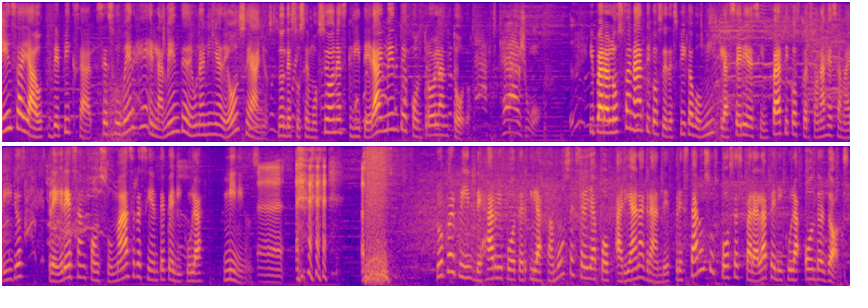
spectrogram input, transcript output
Inside Out de Pixar se sumerge en la mente de una niña de 11 años, donde sus emociones literalmente controlan todo. Y para los fanáticos de Despicable Me, la serie de simpáticos personajes amarillos regresan con su más reciente película, Minions. Rupert Green de Harry Potter y la famosa estrella pop Ariana Grande prestaron sus voces para la película Underdogs,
